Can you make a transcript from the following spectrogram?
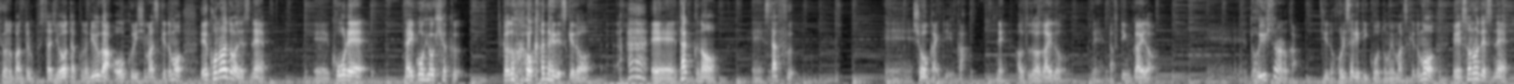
今日のバントリップスタジオタックの龍がお送りしますけども、えー、この後はですね、えー、恒例大好評企画かどうかわかんないですけど、えー、タックの、え、スタッフ、え、紹介というか、ね、アウトドアガイド、ね、ラフティングガイド、え、どういう人なのかっていうのを掘り下げていこうと思いますけども、え、そのですね、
